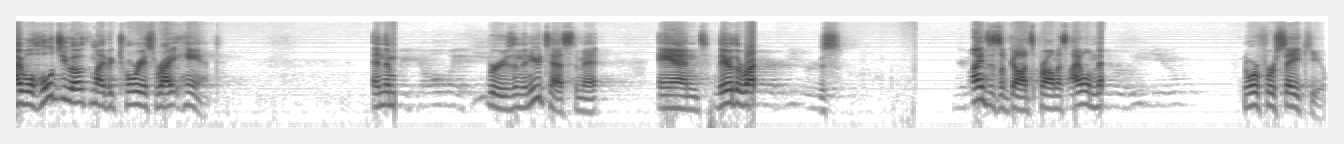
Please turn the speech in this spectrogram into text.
I will hold you up with my victorious right hand. And then we go all the way to Hebrews in the New Testament, and they're the Hebrews reminds us of God's promise I will never leave you nor forsake you.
